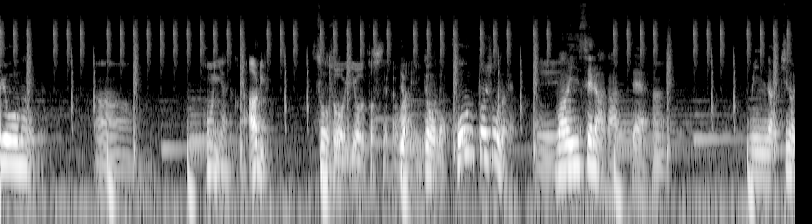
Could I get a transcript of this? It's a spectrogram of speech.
養なのよ。あー。本屋とかあるよ。そうそう。教養としてのワイン。でもね本当にそうなんよ。えー。ワインセラーがあってうん。うんみんな昨日10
